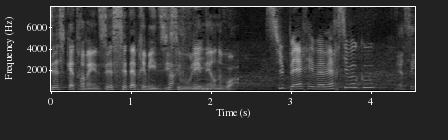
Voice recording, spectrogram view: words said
1090 cet après-midi si vous voulez venir nous voir. Super, et ben merci beaucoup. Merci.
